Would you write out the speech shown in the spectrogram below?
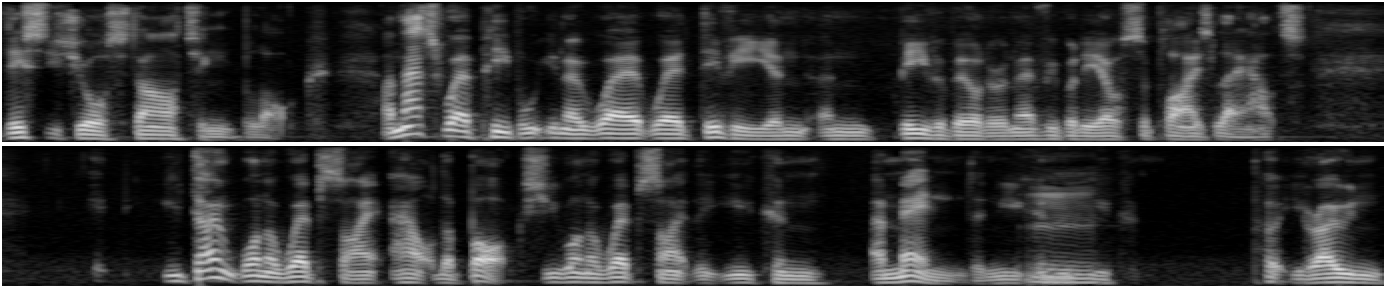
this is your starting block. And that's where people, you know, where where Divi and, and Beaver Builder and everybody else supplies layouts you don't want a website out of the box. You want a website that you can amend and you can mm. you can put your own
